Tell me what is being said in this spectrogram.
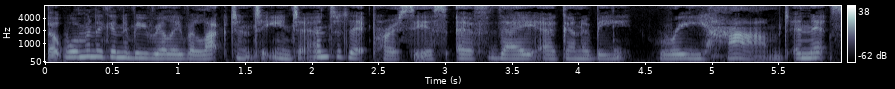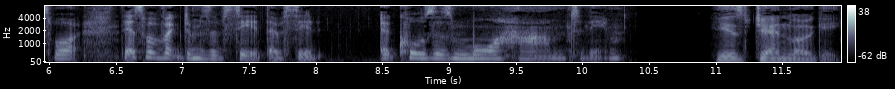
But women are going to be really reluctant to enter into that process if they are going to be re-harmed. And that's what that's what victims have said. They've said it causes more harm to them. Here's Jan Logie.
